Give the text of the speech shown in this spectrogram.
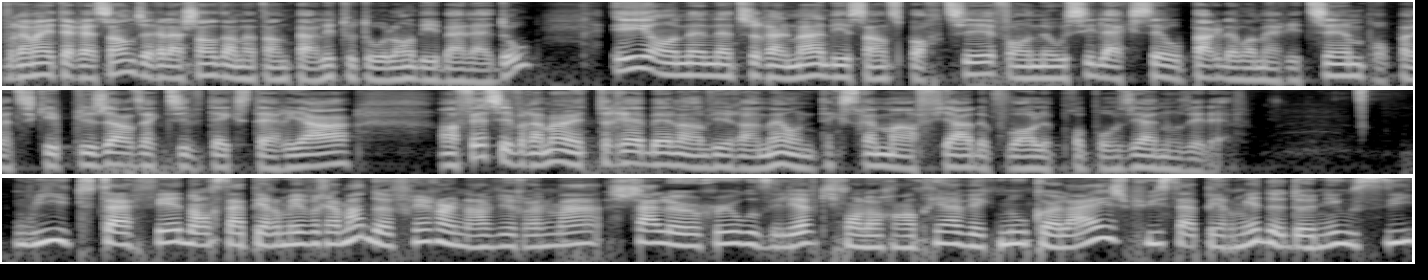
vraiment intéressantes. J'aurai la chance d'en entendre parler tout au long des balados. Et on a naturellement des centres sportifs. On a aussi l'accès au parc de voie maritime pour pratiquer plusieurs activités extérieures. En fait, c'est vraiment un très bel environnement. On est extrêmement fiers de pouvoir le proposer à nos élèves. Oui, tout à fait. Donc, ça permet vraiment d'offrir un environnement chaleureux aux élèves qui font leur entrée avec nous au collège. Puis, ça permet de donner aussi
